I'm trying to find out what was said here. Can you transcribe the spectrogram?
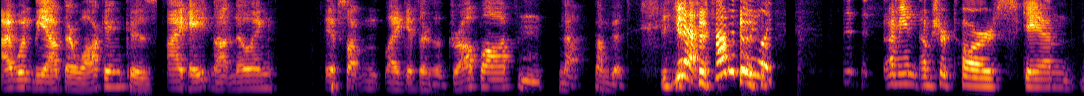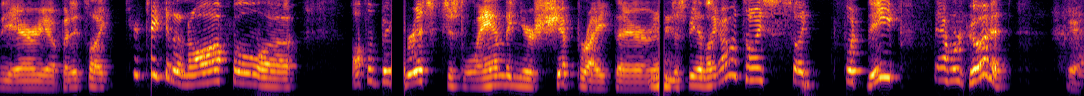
I wouldn't be out there walking because I hate not knowing if something like if there's a drop off. Mm. No, I'm good. Yeah, how did they like? I mean, I'm sure Tars scanned the area, but it's like you're taking an awful, uh, awful big risk just landing your ship right there and just being like, "Oh, it's only like foot deep. Yeah, we're good." Yeah.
